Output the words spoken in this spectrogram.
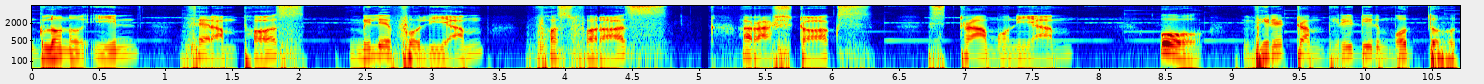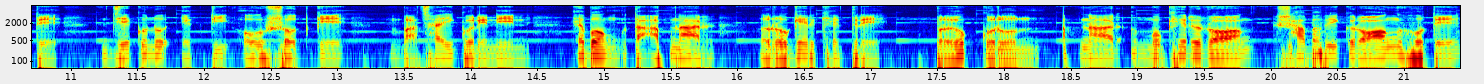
glonoine, ferrum phos, millefolium, phosphorus rhus tox stramonium ও ভিরেট্রাম ভিরিডির মধ্য হতে যে কোনো একটি ঔষধকে বাছাই করে নিন এবং তা আপনার রোগের ক্ষেত্রে প্রয়োগ করুন। আপনার মুখের রং স্বাভাবিক রং হতে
